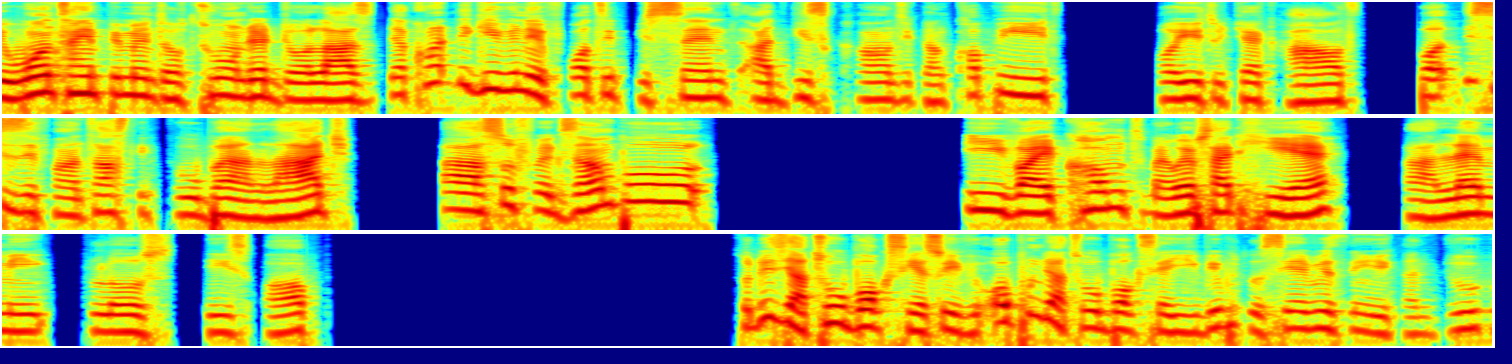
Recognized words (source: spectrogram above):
a one-time payment of $200. They're currently giving a 40% at discount. You can copy it for you to check out. But this is a fantastic tool by and large. Uh, so for example, if I come to my website here, uh, let me close this up. So this is your toolbox here. So if you open your toolbox here, you'll be able to see everything you can do.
